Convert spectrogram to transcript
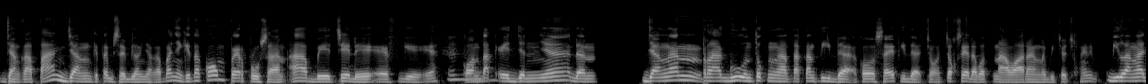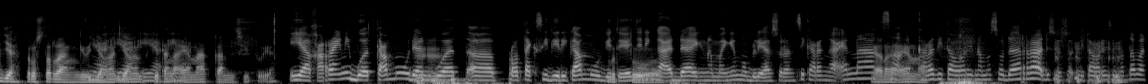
jangka panjang. Kita bisa bilang jangka panjang. Kita compare perusahaan A, B, C, D, E, F, G ya. Mhm. Kontak agentnya dan jangan ragu untuk mengatakan tidak. Kalau saya tidak cocok, saya dapat penawaran yang lebih cocok. Ini Bilang aja terus terang gitu. Iya, jangan iya, jangan iya, kita nggak iya. enakan di situ ya. Iya, karena ini buat kamu dan Mm-mm. buat eh, proteksi diri kamu gitu ya. Jadi Betul. nggak ada yang namanya membeli asuransi karena nggak enak, Karena nggak enak. karena ditawarin sama saudara, ditawarin sama teman.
